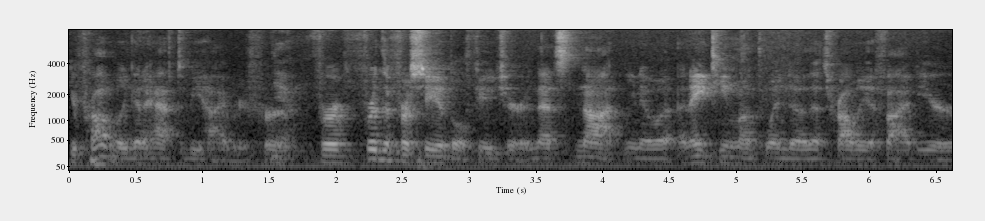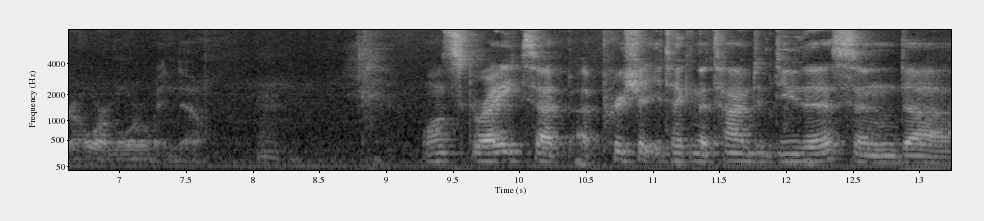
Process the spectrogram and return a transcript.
you're probably going to have to be hybrid for, yeah. for, for the foreseeable future. And that's not, you know, an 18 month window, that's probably a five year or more window. Well, it's great. I appreciate you taking the time to do this. And uh,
